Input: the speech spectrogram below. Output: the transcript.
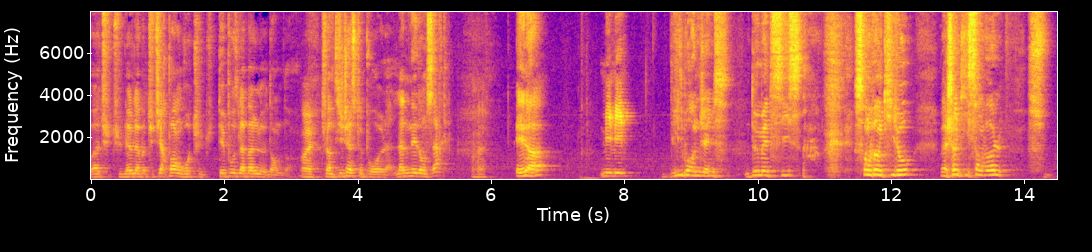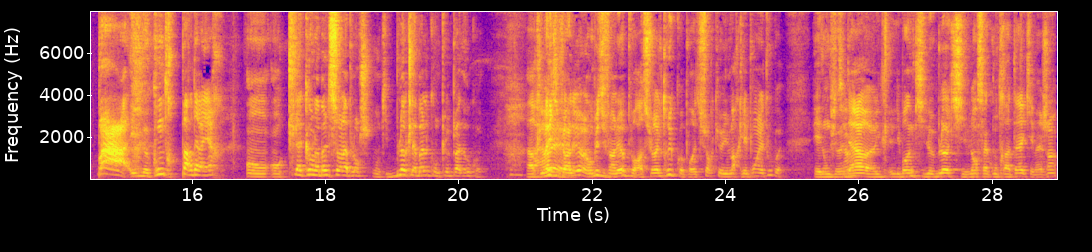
voilà, tu, tu lèves la balle, tu tires pas en gros, tu, tu déposes la balle dans, dans- Ouais. tu fais un petit geste pour euh, la- l'amener dans le cercle. Ouais. Et là, Mimi, LeBron James, 2m6, 120 kg, machin qui s'envole, bah, et il le contre par derrière en, en claquant la balle sur la planche. Donc il bloque la balle contre le panneau, quoi. Alors que Ah le mec, ouais. il fait un lay-up, en plus, il fait un lay-up pour assurer le truc, quoi, pour être sûr qu'il marque les points et tout, quoi. Et donc, euh, derrière, euh, LeBron qui le bloque, qui lance la contre-attaque et machin.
